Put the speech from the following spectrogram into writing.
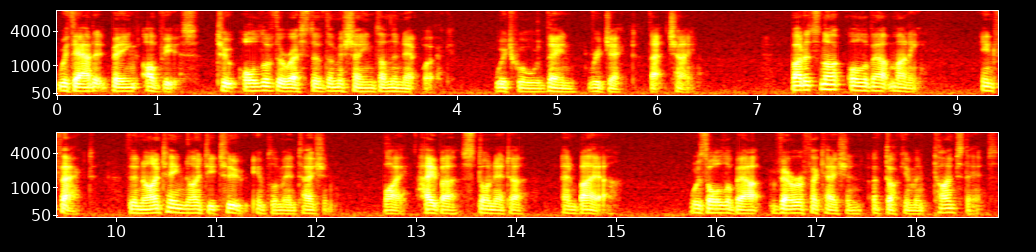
without it being obvious to all of the rest of the machines on the network, which will then reject that chain. But it's not all about money. In fact, the 1992 implementation by Haber, Stornetta and Bayer was all about verification of document timestamps.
